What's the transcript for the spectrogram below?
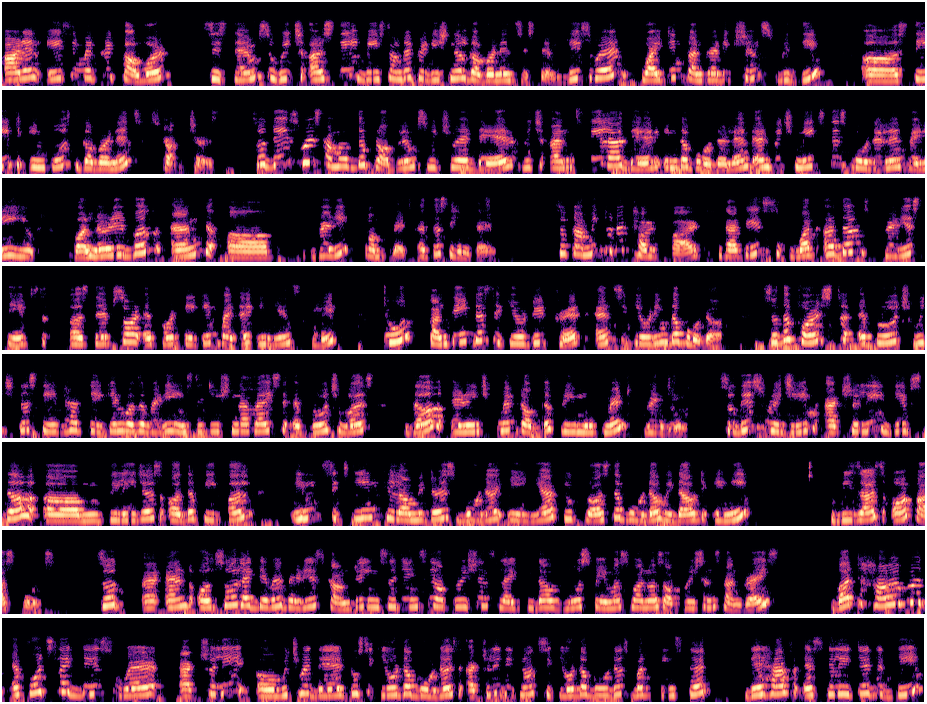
are an asymmetric power systems which are still based on the traditional governance system. These were quite in contradictions with the uh, state-imposed governance structures. So these were some of the problems which were there, which and still are there in the borderland and which makes this borderland very vulnerable and uh, very complex at the same time. So coming to the third part, that is what are the various steps, uh, steps or effort taken by the Indian state to contain the security threat and securing the border. So the first approach which the state had taken was a very institutionalized approach was the arrangement of the free movement regime. So this regime actually gives the um, villagers or the people in 16 kilometers border area to cross the border without any visas or passports. So, uh, and also like there were various counter-insurgency operations, like the most famous one was Operation Sunrise, but however, efforts like this were actually, uh, which were there to secure the borders, actually did not secure the borders, but instead they have escalated the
